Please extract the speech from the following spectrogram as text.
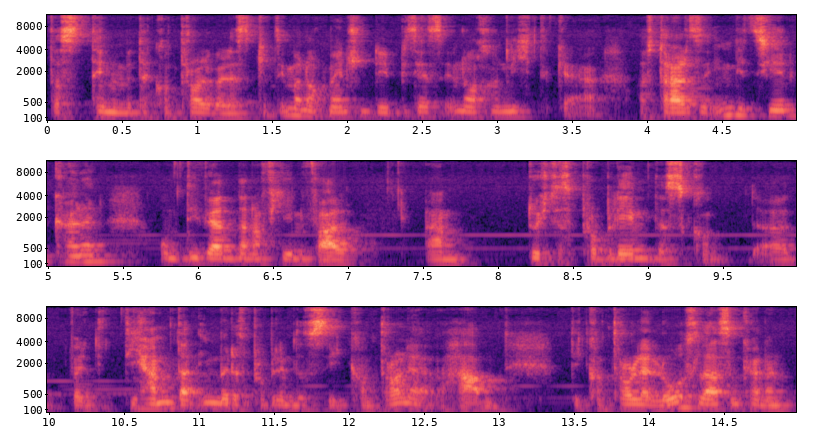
das Thema mit der Kontrolle, weil es gibt immer noch Menschen, die bis jetzt noch nicht Astrales indizieren können und die werden dann auf jeden Fall ähm, durch das Problem, des, äh, weil die, haben dann immer das Problem, dass sie Kontrolle haben, die Kontrolle loslassen können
